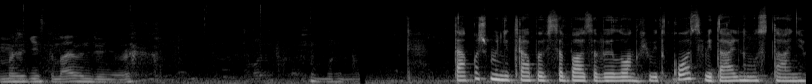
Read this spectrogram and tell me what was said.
Може якийсь Тон. Також мені трапився базовий лонг від кос в ідеальному стані.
